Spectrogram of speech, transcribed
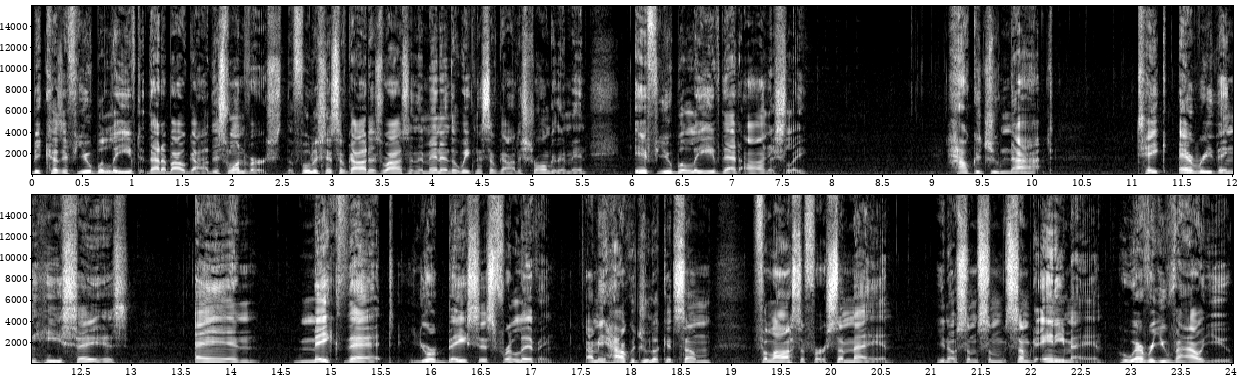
Because if you believed that about God, this one verse, the foolishness of God is wiser than men and the weakness of God is stronger than men, if you believe that honestly, how could you not take everything he says and make that your basis for living. I mean, how could you look at some philosopher, some man, you know, some some some any man, whoever you value,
